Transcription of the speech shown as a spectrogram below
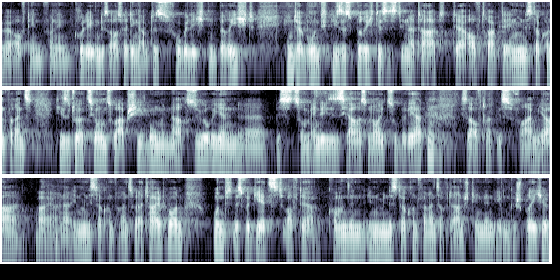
äh, auf den von den Kollegen des Auswärtigen Amtes vorgelegten Bericht. Hintergrund dieses Berichtes ist in der Tat der Auftrag der Innenministerkonferenz, die Situation zu Abschiebungen nach Syrien äh, bis zum Ende dieses Jahres neu zu bewerten. Dieser Auftrag ist vor einem Jahr bei einer Innenministerkonferenz erteilt worden und es wird jetzt auf der kommenden Innenministerkonferenz, auf der anstehenden eben Gespräche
